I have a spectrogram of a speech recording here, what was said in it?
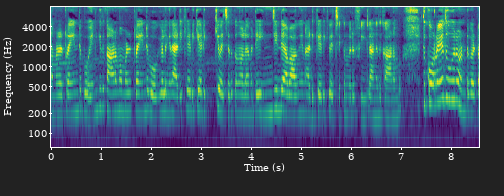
നമ്മുടെ ട്രെയിനിന്റെ പോയി. എനിക്കിത് കാണുമ്പോൾ നമ്മുടെ ട്രെയിനിന്റെ ബോഗികൾ ഇങ്ങനെ അടുക്കി അടുക്കി അടുക്കി വെച്ചേക്കുന്ന പോലെ മറ്റേ എഞ്ചിന്റെ ആ ഭാഗം ഇങ്ങനെ അടുക്കി അടുക്കി വെച്ചേക്കുന്ന ഒരു ഫീലാണ് ഇത് കാണുമ്പോൾ. ഇത് കുറേ ദൂരം ഉണ്ട് കേട്ടോ.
